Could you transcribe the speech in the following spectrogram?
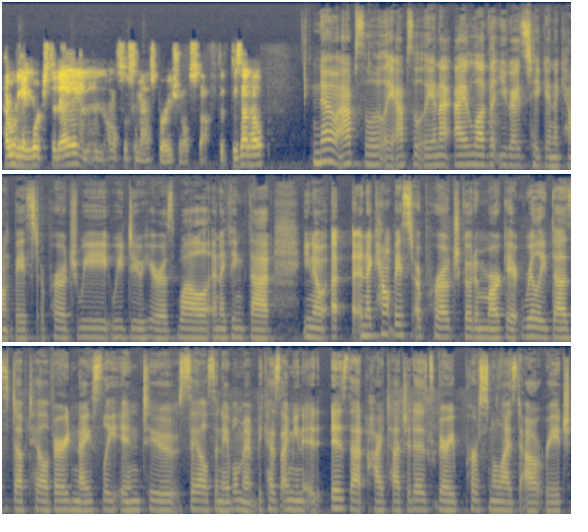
how everything works today, and, and also some aspirational stuff. Does that help? No, absolutely, absolutely, and I, I love that you guys take an account-based approach. We we do here as well, and I think that you know a, an account-based approach go to market really does dovetail very nicely into sales enablement because I mean it is that high touch, it is very personalized outreach,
